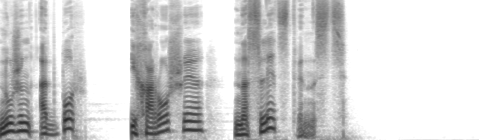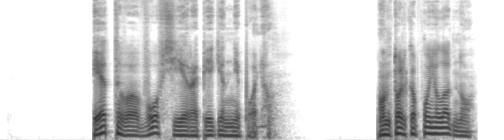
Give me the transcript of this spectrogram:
нужен отбор и хорошая наследственность. Этого вовсе Еропегин не понял. Он только понял одно.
